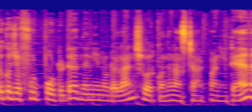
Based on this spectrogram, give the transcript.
அது கொஞ்சம் ஃபுட் போட்டுட்டு அண்ட் தென் என்னோடய லன்ச் ஒர்க் வந்து நான் ஸ்டார்ட் பண்ணிட்டேன்.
